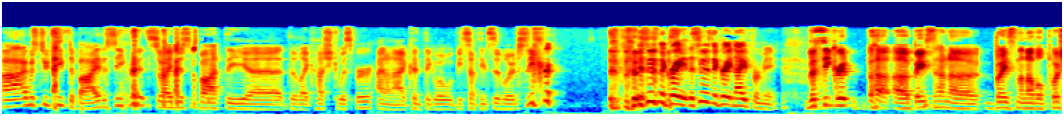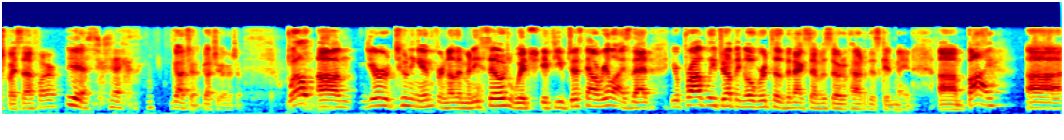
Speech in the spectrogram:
Uh, I was too cheap to buy the secret, so I just bought the uh, the like hushed whisper. I don't know. I couldn't think of what would be something similar to secret. this isn't a great. This isn't a great night for me. The secret, uh, uh, based on uh, based on the novel Push by Sapphire. Yes, exactly. Gotcha, gotcha, gotcha. Well, um, you're tuning in for another minisode, which, if you've just now realized that, you're probably jumping over to the next episode of How Did This Get Made. Um, bye. Uh,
